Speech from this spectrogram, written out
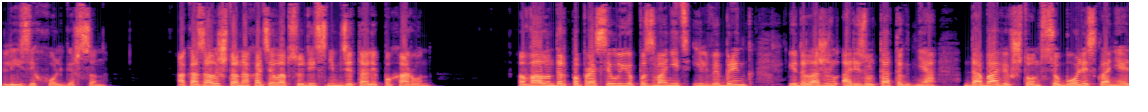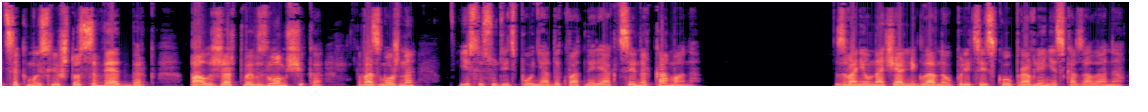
Лизе Хольгерсон. Оказалось, что она хотела обсудить с ним детали похорон. Валандер попросил ее позвонить Ильве Бринг и доложил о результатах дня, добавив, что он все более склоняется к мысли, что Светберг пал жертвой взломщика, возможно, если судить по неадекватной реакции наркомана. Звонил начальник главного полицейского управления, сказала она,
